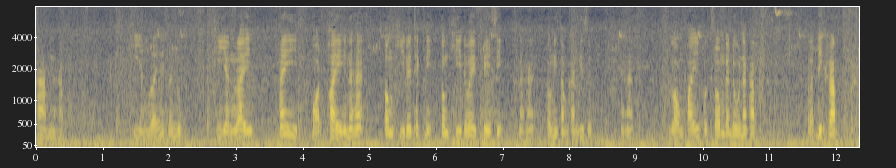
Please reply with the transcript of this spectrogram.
ข้ามนะครับ ขี่อย่างไรให้สนุกขี่อย่างไรให้ปลอดภัยนะฮะต้องขี่ด้วยเทคนิคต้องขี่ด้วยเบสิกนะฮะตรงนี้สำคัญที่สุดนะฮะลองไปฝึกซ้อมกันดูนะครับ สวัสดีครับ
